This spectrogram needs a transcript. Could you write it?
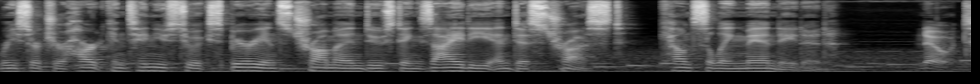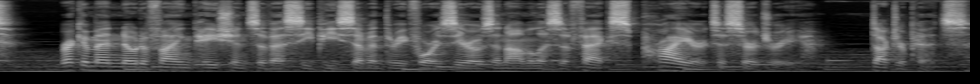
Researcher Hart continues to experience trauma-induced anxiety and distrust, counseling mandated. Note: Recommend notifying patients of SCP-7340's anomalous effects prior to surgery. Dr. Pitts.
